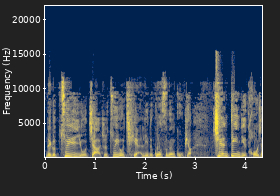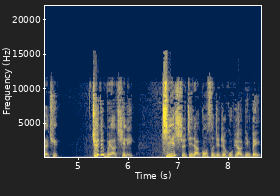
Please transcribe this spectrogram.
那个最有价值、最有潜力的公司跟股票，坚定地投下去。”绝对不要气馁，即使这家公司这只股票已经被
